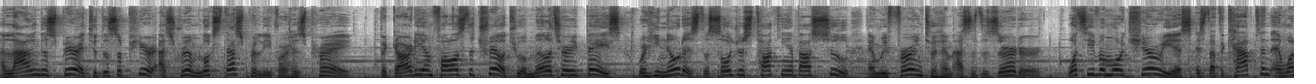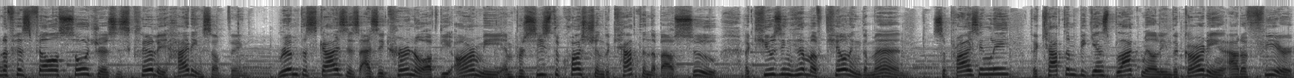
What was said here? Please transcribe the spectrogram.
allowing the spirit to disappear as Rim looks desperately for his prey. The Guardian follows the trail to a military base where he noticed the soldiers talking about Su and referring to him as a deserter. What's even more curious is that the captain and one of his fellow soldiers is clearly hiding something. Rim disguises as a colonel of the army and proceeds to question the captain about Su, accusing him of killing the man. Surprisingly, the captain begins blackmailing the Guardian out of fear,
